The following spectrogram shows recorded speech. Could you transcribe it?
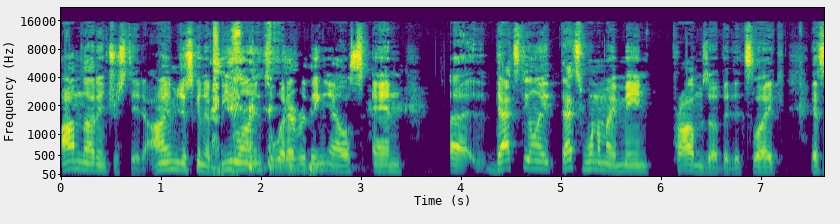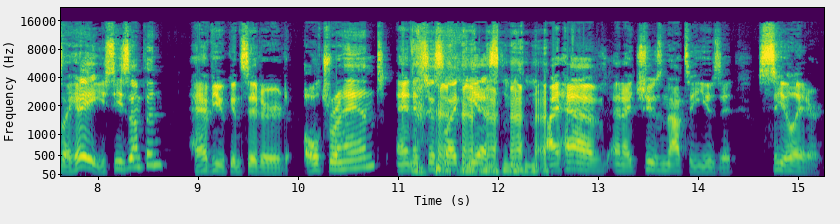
i'm not interested. I'm just going to beeline to whatever thing else. And uh, that's the only that's one of my main problems of it. It's like it's like, hey, you see something? Have you considered Ultra Hand? And it's just like, yes, I have, and I choose not to use it. See you later.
